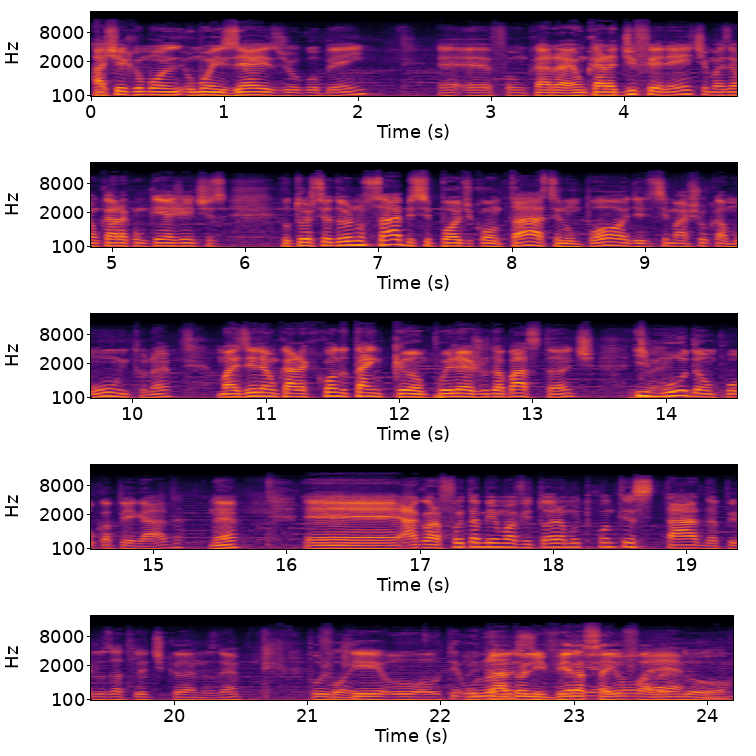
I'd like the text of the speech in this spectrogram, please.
Achei que o, Mo o Moisés jogou bem. É, é, foi um cara, é um cara diferente, mas é um cara com quem a gente. O torcedor não sabe se pode contar, se não pode, ele se machuca muito, né? Mas ele é um cara que quando tá em campo, ele ajuda bastante e é. muda um pouco a pegada, né? É, agora, foi também uma vitória muito contestada pelos atleticanos, né? Porque o, o, o Ricardo Oliveira gerou, saiu falando.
